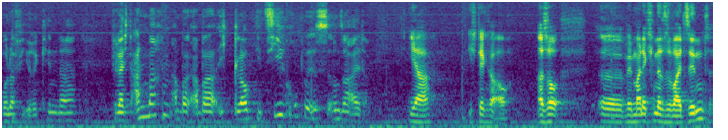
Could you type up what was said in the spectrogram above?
oder für ihre Kinder vielleicht anmachen, aber, aber ich glaube, die Zielgruppe ist unser Alter. Ja, ich denke auch. Also, äh, wenn meine Kinder soweit sind,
